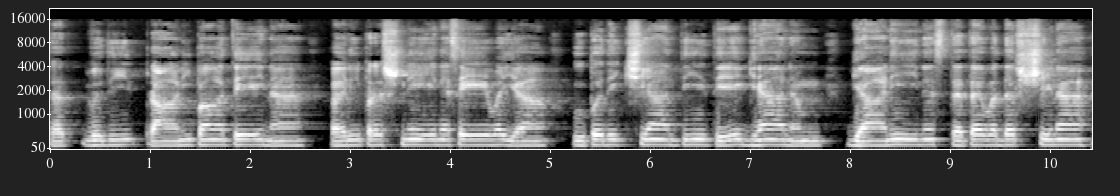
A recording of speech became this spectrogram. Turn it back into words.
तद्वदि प्राणिपातेन परिप्रश्नेन सेवया उपदिक्ष्यान्ति ते ज्ञानं ज्ञानीनस्ततवदर्शिनः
